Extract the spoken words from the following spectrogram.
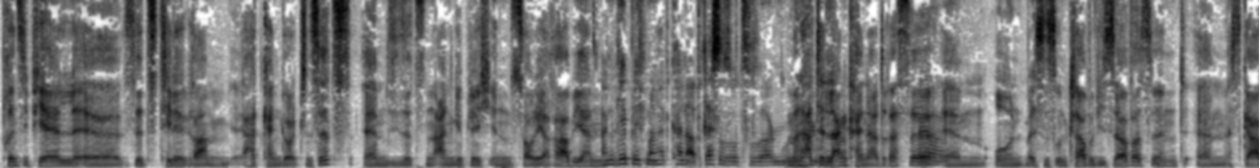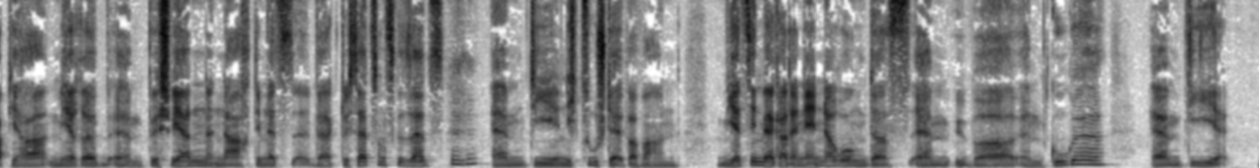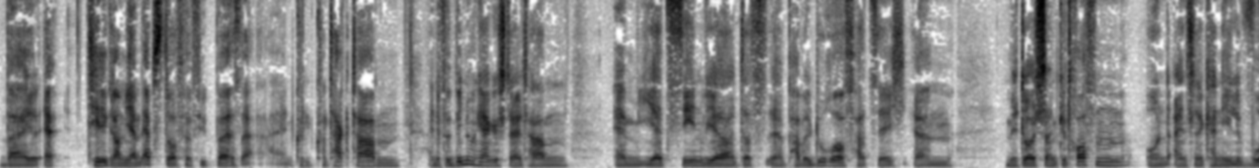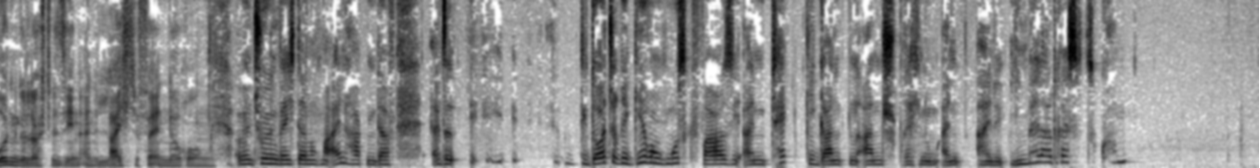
Prinzipiell äh, sitzt Telegram, hat keinen deutschen Sitz. Ähm, sie sitzen angeblich in Saudi-Arabien. Angeblich, man hat keine Adresse sozusagen. Man hatte lang keine Adresse ja. ähm, und es ist unklar, wo die Server sind. Ähm, es gab ja mehrere ähm, Beschwerden nach dem Netzwerkdurchsetzungsgesetz, mhm. ähm, die nicht zustellbar waren. Jetzt sehen wir gerade eine Änderung, dass ähm, über ähm, Google ähm, die, weil äh, Telegram ja im App Store verfügbar ist, einen Kontakt haben, eine Verbindung hergestellt haben. Ähm, jetzt sehen wir, dass äh, Pavel Durov hat sich ähm, mit Deutschland getroffen und einzelne Kanäle wurden gelöscht. Wir sehen eine leichte Veränderung. Aber Entschuldigung, wenn ich da nochmal einhaken darf. Also die deutsche Regierung muss quasi einen Tech-Giganten ansprechen, um an eine E-Mail-Adresse zu kommen?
